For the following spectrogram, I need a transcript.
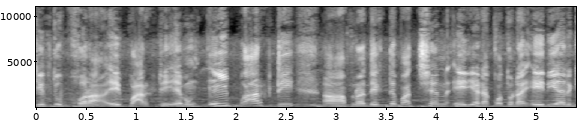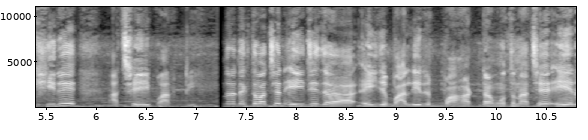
কিন্তু ভরা এই পার্কটি। এবং এই পার্কটি আপনারা দেখতে পাচ্ছেন এরিয়াটা কতটা এরিয়ার ঘিরে আছে এই পার্কটি। আপনারা দেখতে পাচ্ছেন এই যে এই যে বালির পাহাড়টার মতন আছে। এর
